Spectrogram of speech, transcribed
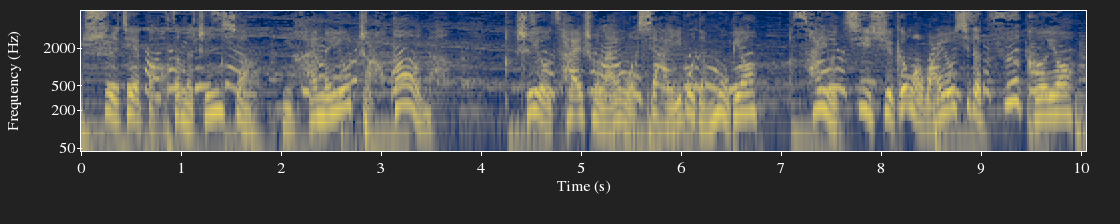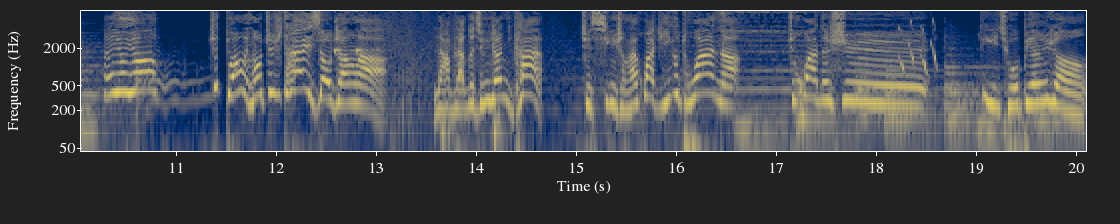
世界宝藏的真相你还没有找到呢，只有猜出来我下一步的目标，才有继续跟我玩游戏的资格哟。哎呦呦，这短尾猫真是太嚣张了！拉布拉多警长，你看，这信上还画着一个图案呢，这画的是。地球边上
